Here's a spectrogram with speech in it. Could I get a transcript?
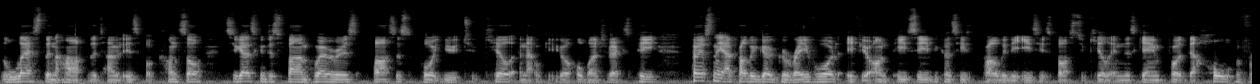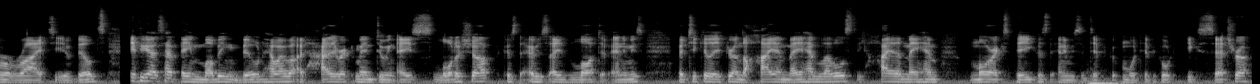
less than half of the time it is for console. So you guys can just farm whoever is fastest for you to kill and that will get you a whole bunch of XP. Personally, I'd probably go Graveward if you're on PC because he's probably the easiest boss to kill in this game for the whole variety of builds. If you guys have a mobbing build, however, I'd highly recommend doing a Slaughter Shaft because there is a lot of enemies, particularly if you're on the higher Mayhem levels. The higher Mayhem, more XP because the enemies are difficult, more difficult, etc.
